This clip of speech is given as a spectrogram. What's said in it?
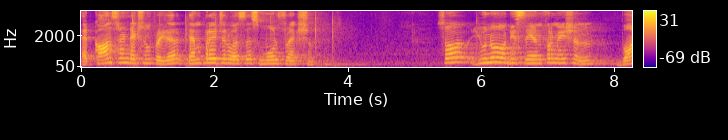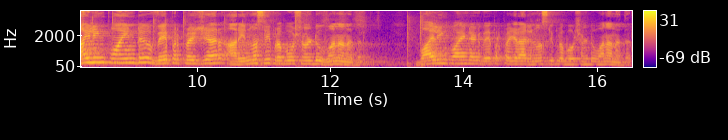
at constant external pressure, temperature versus mole fraction. So you know this information, boiling point uh, vapor pressure are inversely proportional to one another. Boiling point and vapor pressure are inversely proportional to one another.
